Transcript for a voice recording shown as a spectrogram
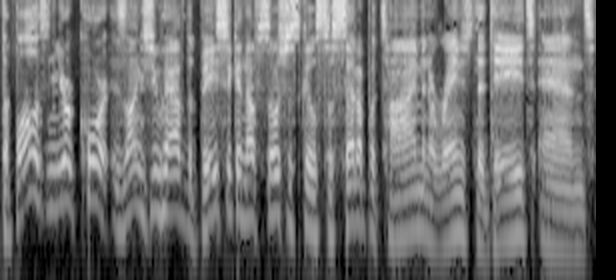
the ball is in your court, as long as you have the basic enough social skills to set up a time and arrange the date and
